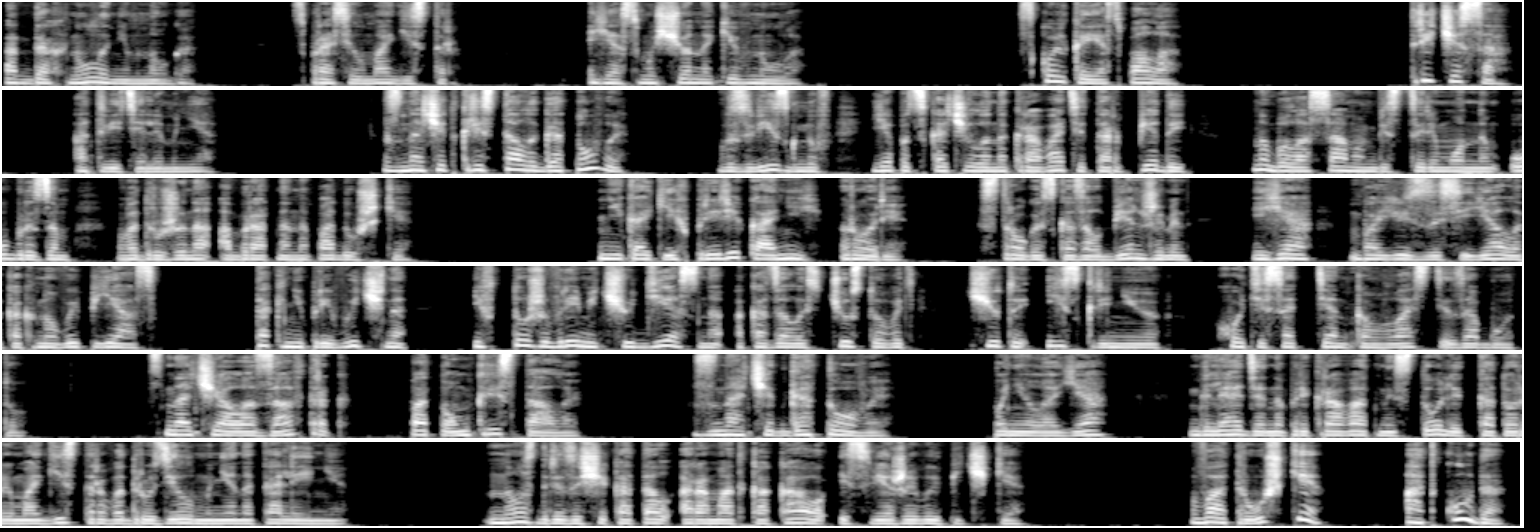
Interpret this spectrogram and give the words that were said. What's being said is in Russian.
«Отдохнула немного?» — спросил магистр. Я смущенно кивнула. «Сколько я спала?» «Три часа», — ответили мне. «Значит, кристаллы готовы?» Взвизгнув, я подскочила на кровати торпедой, но была самым бесцеремонным образом водружена обратно на подушке. «Никаких пререканий, Рори», — строго сказал Бенджамин, и я, боюсь, засияла, как новый пьяс. Так непривычно и в то же время чудесно оказалось чувствовать чью-то искреннюю, хоть и с оттенком власти, заботу. Сначала завтрак, потом кристаллы. Значит, готовы, поняла я, глядя на прикроватный столик, который магистр водрузил мне на колени. Ноздри защекотал аромат какао и свежей выпечки. «Ватрушки? Откуда?»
